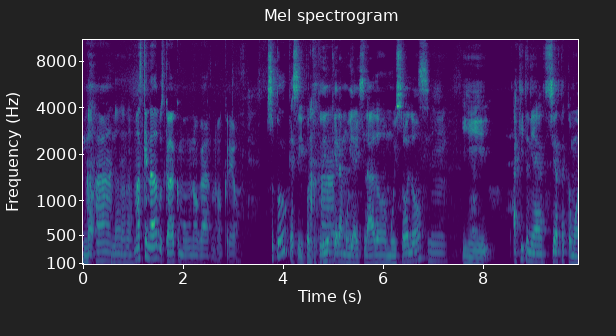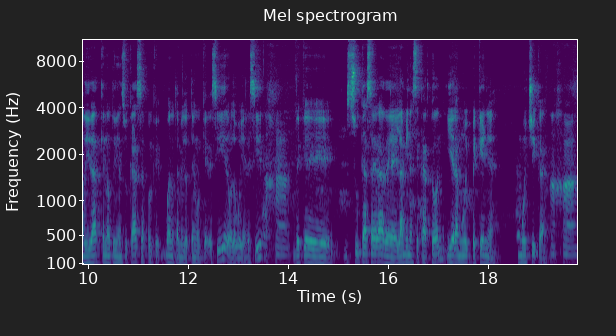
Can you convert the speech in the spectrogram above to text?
No, Ajá. no, no, no. Más que nada buscaba como un hogar, ¿no? Creo. Supongo que sí, porque te Ajá. digo que era muy aislado, muy solo Sí. y aquí tenía cierta comodidad que no tenía en su casa, porque, bueno, también lo tengo que decir o lo voy a decir, Ajá. de que su casa era de láminas de cartón y era muy pequeña, muy chica. Ajá.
